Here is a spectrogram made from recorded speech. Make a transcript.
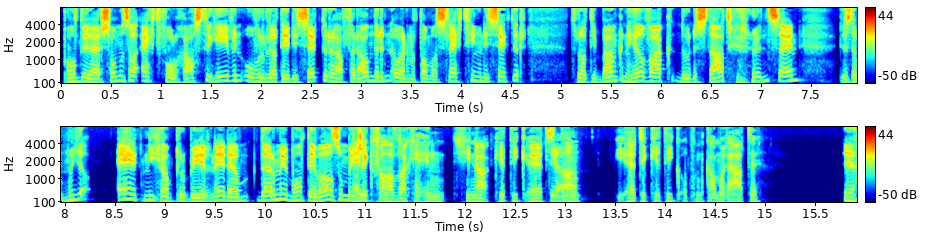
begon hij daar soms al echt vol gas te geven over dat hij die sector gaat veranderen en waarom het allemaal slecht ging in die sector. Terwijl die banken heel vaak door de staat gerund zijn. Dus dat moet je eigenlijk niet gaan proberen. Nee, daarmee begon hij wel zo'n beetje... Eigenlijk vanaf dat je in China kritiek uit, Ja. dan uit de kritiek op een kameraad. hè. Ja,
